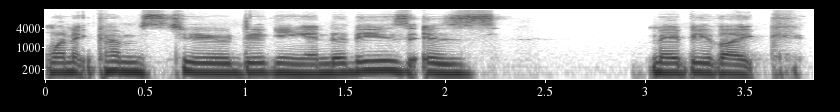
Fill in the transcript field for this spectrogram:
when it comes to digging into these is maybe like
